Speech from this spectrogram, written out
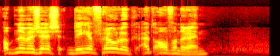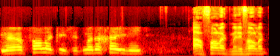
Op nummer 6, de heer Vrolijk uit Al van der Rijn. Ja, Valk is het, maar dat geeft niet. Ah, Valk, meneer Valk.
